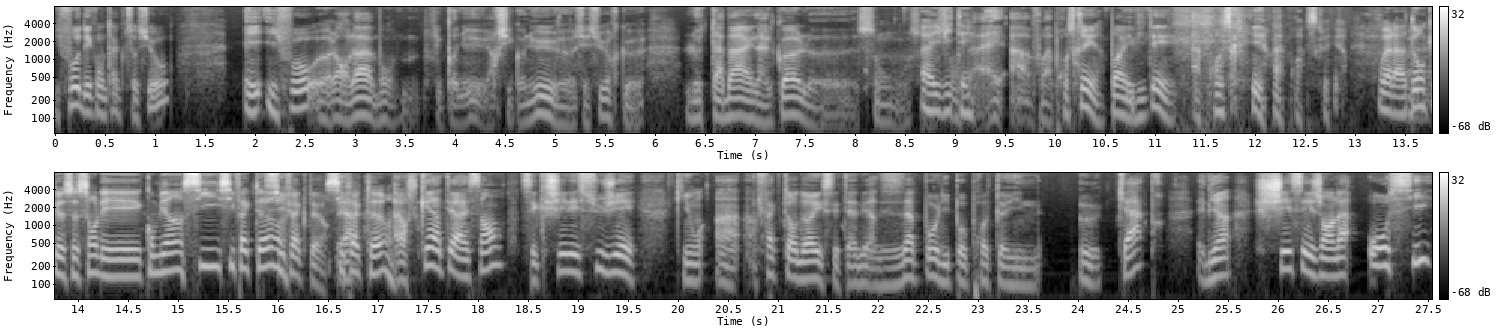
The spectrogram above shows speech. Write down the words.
Il faut des contacts sociaux. Et il faut, euh, alors là, bon, c'est connu, archi connu, euh, c'est sûr que le tabac et l'alcool euh, sont, sont- À éviter. sont à, à- faut à proscrire, pas à éviter, à proscrire, à proscrire. Voilà, donc ce sont les combien? Six, six facteurs? Six facteurs. Six facteurs. alors, ce qui est intéressant, c'est que chez les sujets qui ont un, un facteur de risque, c'est-à-dire des apolipoprotéines E4, eh bien, chez ces gens-là aussi,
